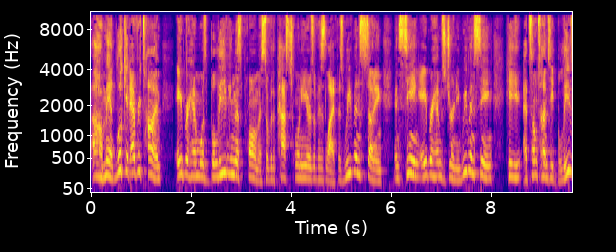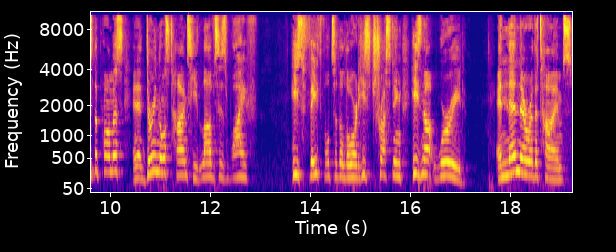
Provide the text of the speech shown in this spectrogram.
oh man, look at every time Abraham was believing this promise over the past 20 years of his life. As we've been studying and seeing Abraham's journey, we've been seeing he, at sometimes he believes the promise, and then during those times he loves his wife. He's faithful to the Lord. He's trusting. He's not worried. And then there were the times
